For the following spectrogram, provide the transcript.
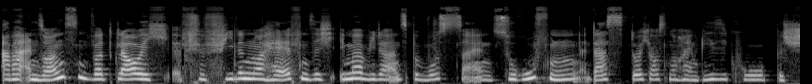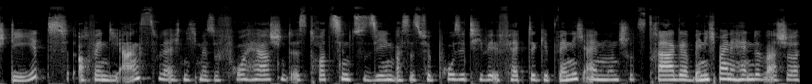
Aber ansonsten wird, glaube ich, für viele nur helfen, sich immer wieder ans Bewusstsein zu rufen, dass durchaus noch ein Risiko besteht, auch wenn die Angst vielleicht nicht mehr so vorherrschend ist, trotzdem zu sehen, was es für positive Effekte gibt, wenn ich einen Mundschutz trage, wenn ich meine Hände wasche,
